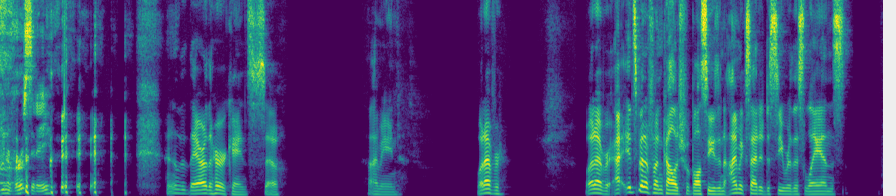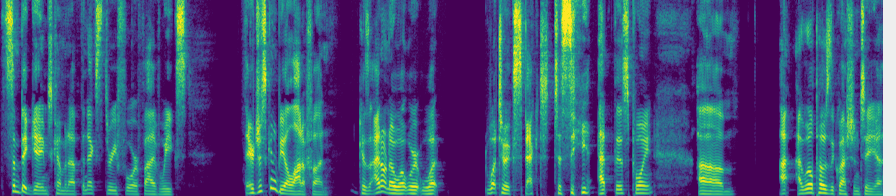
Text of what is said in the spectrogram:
university. they are the Hurricanes, so I mean, whatever, whatever. It's been a fun college football season. I'm excited to see where this lands. Some big games coming up the next three, four, five weeks. They're just going to be a lot of fun because I don't know what we're what what to expect to see at this point. Um, I, I will pose the question to you:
